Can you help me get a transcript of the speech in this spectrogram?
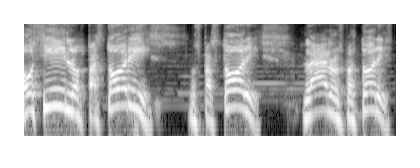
Oh, sí, los pastores, los pastores, claro, los pastores.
